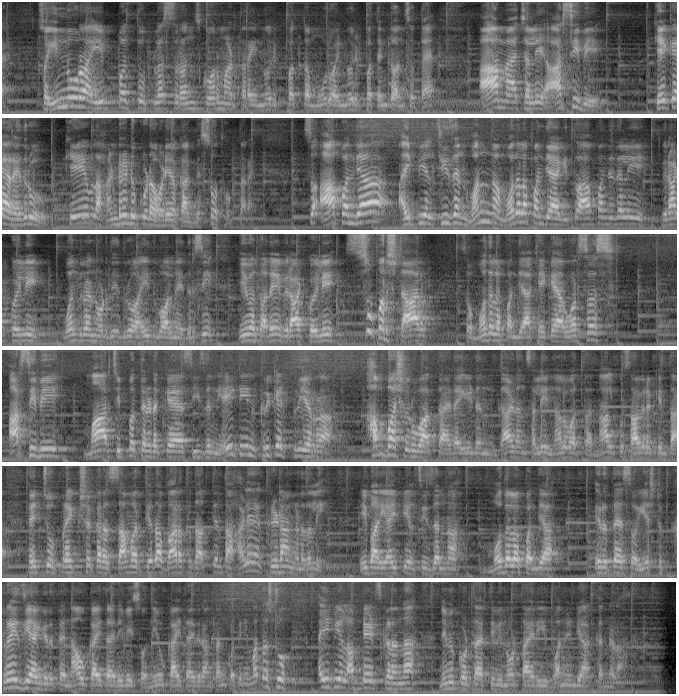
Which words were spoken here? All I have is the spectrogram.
ಸೊ ಇನ್ನೂರ ಇಪ್ಪತ್ತು ಪ್ಲಸ್ ರನ್ ಸ್ಕೋರ್ ಮಾಡ್ತಾರೆ. ಇನ್ನೂರ ಇಪ್ಪತ್ತ ಮೂರು ಇನ್ನೂರ ಇಪ್ಪತ್ತೆಂಟು ಅನಿಸುತ್ತೆ. ಆ ಮ್ಯಾಚಲ್ಲಿ R C B K K R ಎದುರು ಕೇವಲ ಹಂಡ್ರೆಡ್ ಕೂಡ ಹೊಡೆಯೋಕ್ಕಾಗದೆ ಸೋತ್ ಹೋಗ್ತಾರೆ. ಸೊ ಆ ಪಂದ್ಯ ಐ ಪಿ ಎಲ್ ಸೀಸನ್ ಒನ್ನ ಮೊದಲ ಪಂದ್ಯ ಆಗಿತ್ತು. ಆ ಪಂದ್ಯದಲ್ಲಿ ವಿರಾಟ್ ಕೊಹ್ಲಿ ಒಂದು ರನ್ ಹೊಡೆದಿದ್ರು, ಐದು ಬಾಲ್ನ ಎದುರಿಸಿ. ಇವತ್ತು ಅದೇ Virat Kohli super star so ಮೊದಲ ಪಂದ್ಯ K K R versus R C B March ಇಪ್ಪತ್ತೆರಡಕ್ಕೆ season eighteen cricket ಪ್ರಿಯರ ಹಬ್ಬ ಶುರುವಾಗ್ತಾ ಇದೆ. ಈಡನ್ ಗಾರ್ಡನ್ಸ್ ಅಲ್ಲಿ ನಲವತ್ತ ನಾಲ್ಕು ಸಾವಿರಕ್ಕಿಂತ ಹೆಚ್ಚು ಪ್ರೇಕ್ಷಕರ ಸಾಮರ್ಥ್ಯದ ಭಾರತದ ಅತ್ಯಂತ ಹಳೆಯ ಕ್ರೀಡಾಂಗಣದಲ್ಲಿ ಈ ಬಾರಿ ಐ ಪಿ ಎಲ್ ಸೀಸನ್ನ ಮೊದಲ ಪಂದ್ಯ ಇರುತ್ತೆ. ಸೊ ಎಷ್ಟು ಕ್ರೇಜಿ ಆಗಿರುತ್ತೆ ನಾವು ಕಾಯ್ತಾ ಇದ್ದೀವಿ ಸೊ ನೀವು ಕಾಯ್ತಾ ಇದ್ದೀರಾ ಅಂತ ಅನ್ಕೋತೀನಿ. ಮತ್ತಷ್ಟು ಐ ಪಿ ಎಲ್ ಅಪ್ಡೇಟ್ಸ್ಗಳನ್ನು ನಿಮಗೆ ಕೊಡ್ತಾ ಇರ್ತೀವಿ. ನೋಡ್ತಾ ಇರಿ. One India Kannada.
